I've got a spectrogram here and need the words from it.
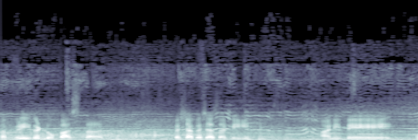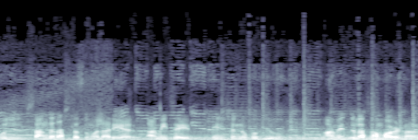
सगळीकडे लोक असतात कशा कशासाठी आणि ते फुल सांगत असतात तुम्हाला अरे यार आम्हीच आहे टेन्शन नको घेऊ आम्ही तुला सांभाळणार.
